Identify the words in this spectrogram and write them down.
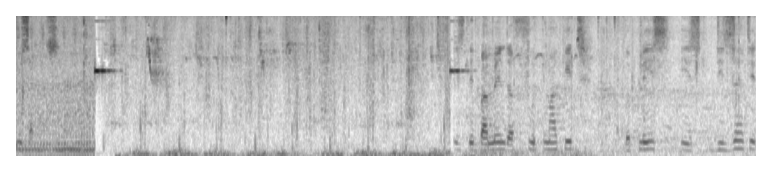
few seconds. the Bamenda food market. The place is deserted.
